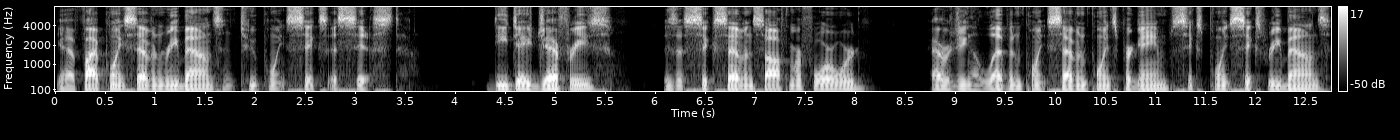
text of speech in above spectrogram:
yeah 5.7 rebounds and 2.6 assists. DJ Jeffries is a 6'7 sophomore forward, averaging 11.7 points per game, 6.6 rebounds,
